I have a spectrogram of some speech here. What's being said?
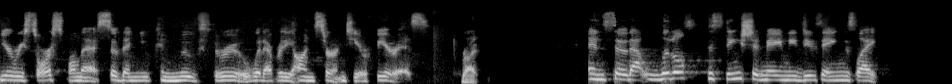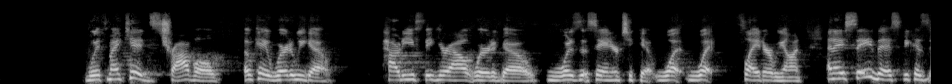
your resourcefulness so then you can move through whatever the uncertainty or fear is right and so that little distinction made me do things like with my kids travel okay where do we go how do you figure out where to go what does it say on your ticket what what flight are we on? And I say this because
